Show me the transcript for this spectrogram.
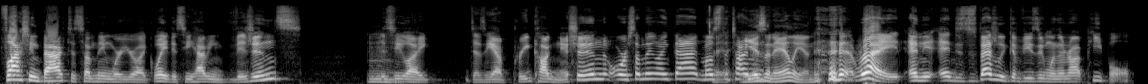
flashing back to something where you're like wait is he having visions Mm. Is he like does he have precognition or something like that most of the time? He is an alien. right. And, and it's especially confusing when they're not people.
